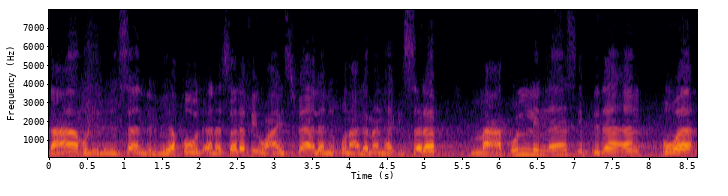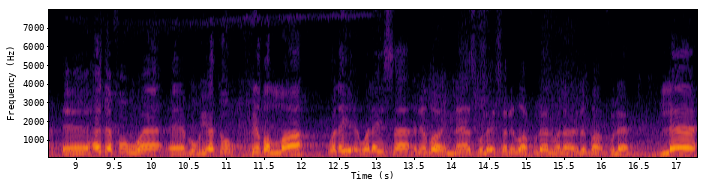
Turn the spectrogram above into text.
تعامل الإنسان اللي بيقول أنا سلفي وعايز فعلا يكون على منهج السلف مع كل الناس ابتداء هو آه، هدفه وبغيته رضا الله ولي- وليس رضا الناس وليس رضا فلان ولا رضا فلان. لا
